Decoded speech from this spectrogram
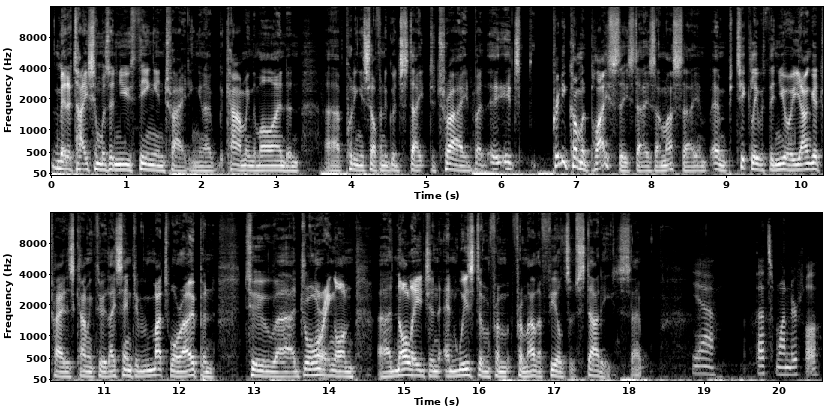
meditation was a new thing in trading, you know, calming the mind and uh, putting yourself in a good state to trade. But it's pretty commonplace these days, I must say, and, and, particularly with the newer, younger traders coming through, they seem to be much more open to uh, drawing on uh, knowledge and, and wisdom from, from other fields of study. So, yeah, that's wonderful.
